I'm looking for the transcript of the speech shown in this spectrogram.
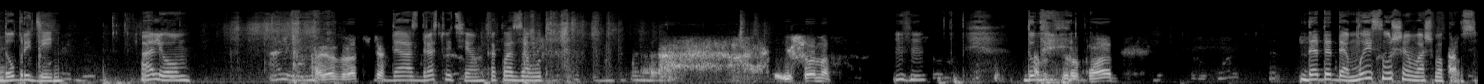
добрый день. Алло. Алло, здравствуйте. Да, здравствуйте. Как вас зовут? Ишонов. Угу. Добрый. Да-да-да, мы слушаем ваш вопрос.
